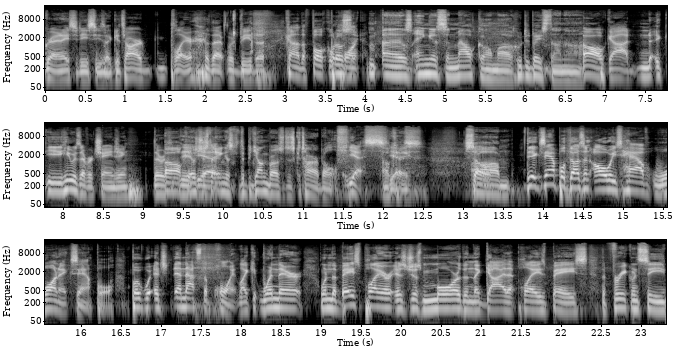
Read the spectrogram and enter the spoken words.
granted ACDC is a guitar player that would be the kind of the focal But it was, point. uh, it was Angus and Malcolm. Uh, who did based on? Uh, Oh God, N- he, he was ever changing. There was, Oh, okay. It was just. Angus. The young bros just guitar both. Yes, Okay. yes. So Um, the example doesn't always have one example, but it's, and that's the point. Like when they're when the bass player is just more than the guy that plays bass, the frequency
